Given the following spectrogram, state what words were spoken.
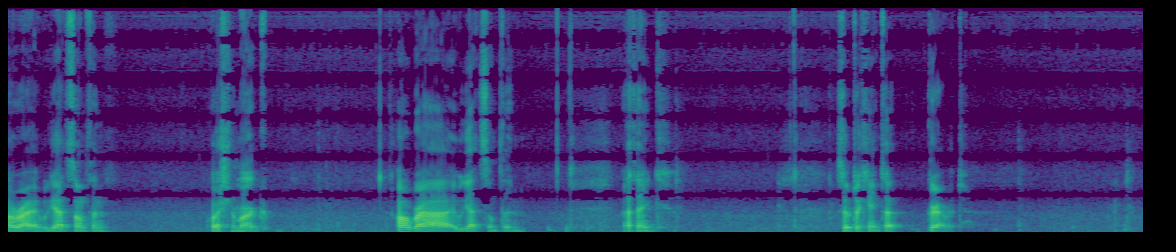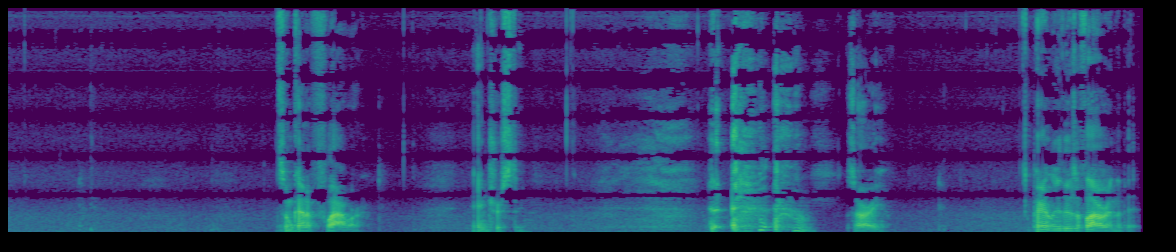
Alright, we got something. Question mark. Alright, we got something. I think. Except I can't grab it. Some kind of flower. Interesting. Sorry. Apparently there's a flower in the pit.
